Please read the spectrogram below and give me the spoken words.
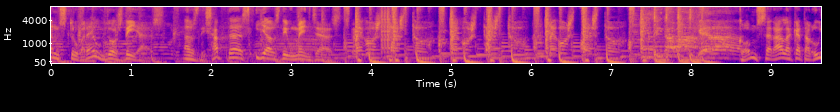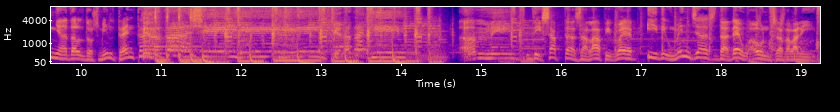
Ens trobareu dos dies, els dissabtes i els diumenges. Me gustas tú, me gustas tú, me gustas tú. Com serà la Catalunya del 2030? A mi, Dissabtes a l'app i web i diumenges de 10 a 11 de la nit.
